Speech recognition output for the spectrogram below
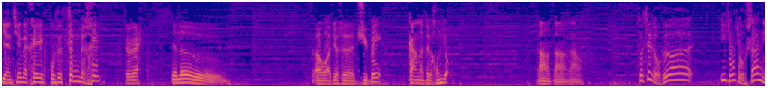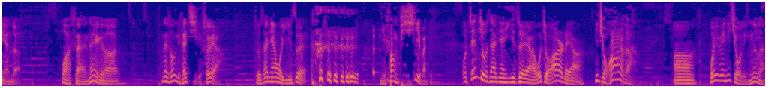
眼前的黑不是真的黑，对不对？对喽。然后就是举杯干了这个红酒，干了干了干了。说这首歌一九九三年的，哇塞，那个那时候你才几岁啊？九三年我一岁。你放屁吧你！我真九三年一岁啊，我九二的呀。你九二的？啊，我以为你九零的呢。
